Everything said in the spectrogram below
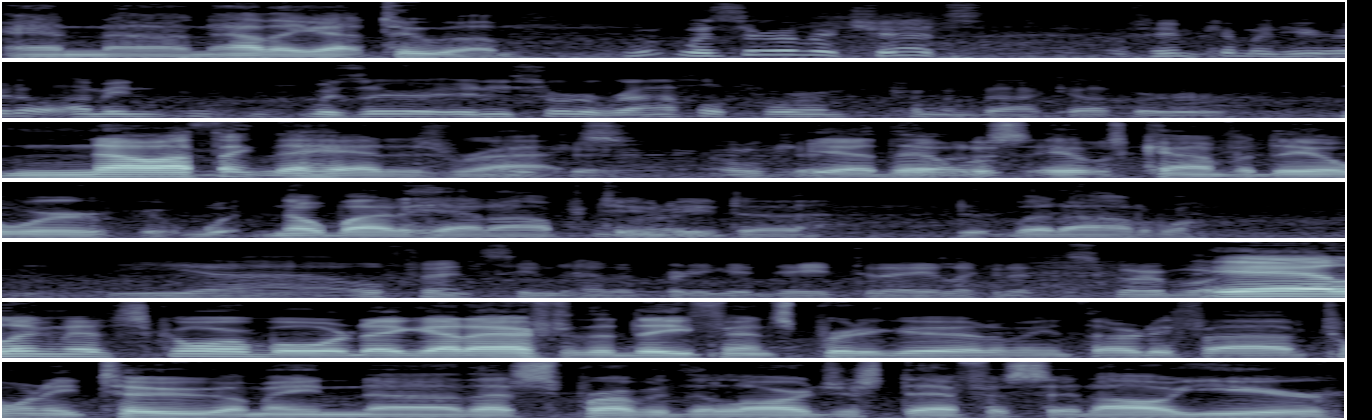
And uh, now they got two of them. Was there ever a chance of him coming here at all? I mean, was there any sort of raffle for him coming back up, or? No, I think they had his rights. Okay. okay. Yeah, that Got was it. it. was kind of a deal where nobody had opportunity right. to, but Ottawa. The uh, offense seemed to have a pretty good day today looking at the scoreboard. Yeah, looking at the scoreboard, they got after the defense pretty good. I mean, 35 22. I mean, uh, that's probably the largest deficit all year.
